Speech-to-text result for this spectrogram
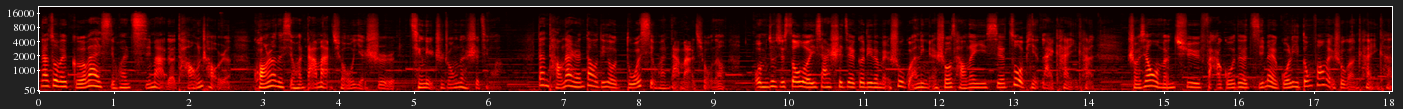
那作为格外喜欢骑马的唐朝人，狂热的喜欢打马球也是情理之中的事情了。但唐代人到底有多喜欢打马球呢？我们就去搜罗一下世界各地的美术馆里面收藏的一些作品来看一看。首先，我们去法国的集美国立东方美术馆看一看，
